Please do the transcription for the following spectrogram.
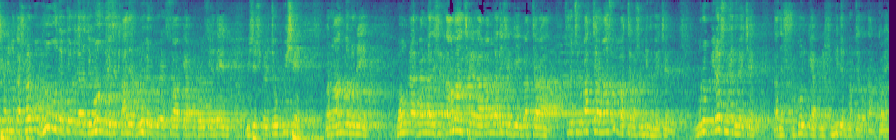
স্বাধীনতা সার্বভৌমদের জন্য যারা জীবন দিয়েছে, তাদের রুহের উপরে সওয়াবকে আপনি পৌঁছিয়ে দেন। বিশেষ করে চব্বিশে গণ আন্দোলনে বাংলাদেশের দামাল ছেলেরা, বাংলাদেশের যে বাচ্চারা ছোট ছোট বাচ্চারা মাসুম বাচ্চারা শহীদ হয়েছেন, মুরব্বীরা শহীদ হয়েছেন, তাদের সকলকে আপনি শহীদের মর্যাদা দান করেন।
